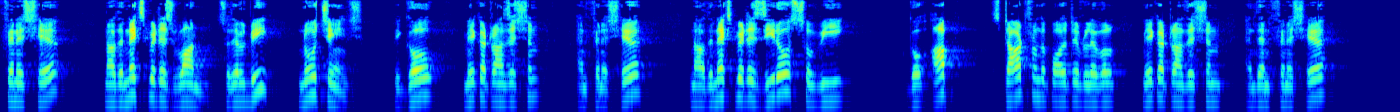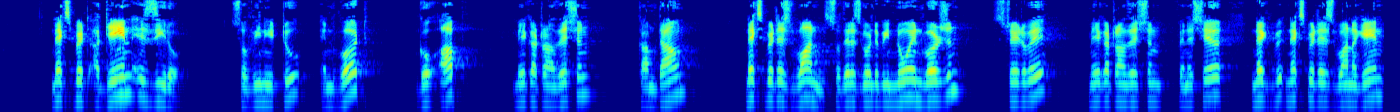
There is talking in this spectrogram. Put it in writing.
finish here. Now the next bit is 1, so there will be no change. We go, make a transition, and finish here. Now the next bit is 0, so we go up, start from the positive level, make a transition, and then finish here. Next bit again is 0. So we need to invert, go up, make a transition, come down. Next bit is 1. So there is going to be no inversion straight away. Make a transition, finish here. Next bit, next bit is 1 again.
